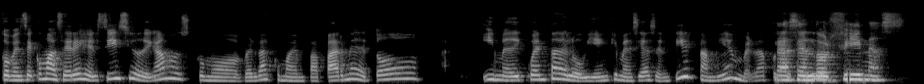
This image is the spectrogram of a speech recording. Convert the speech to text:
comencé como a hacer ejercicio, digamos, como, ¿verdad? Como a empaparme de todo y me di cuenta de lo bien que me hacía sentir también, ¿verdad? Las endorfinas.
